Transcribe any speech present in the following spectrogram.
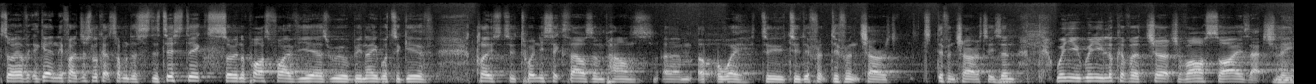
so again, if I just look at some of the statistics, so in the past five years, we have been able to give close to twenty-six thousand um, pounds away to, to different different charities different charities. And when you when you look at a church of our size, actually,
